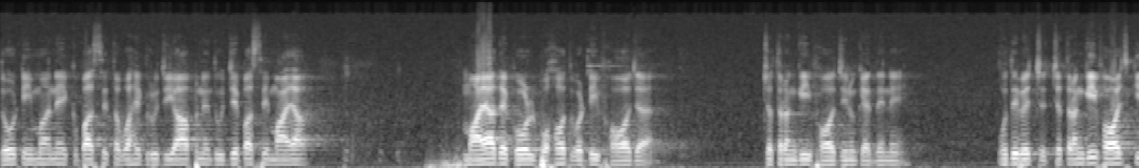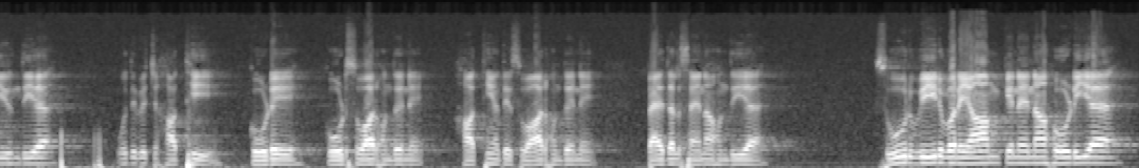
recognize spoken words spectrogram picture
ਦੋ ਟੀਮਾਂ ਨੇ, ਇੱਕ ਪਾਸੇ ਤਾਂ ਵਾਹਿਗੁਰੂ ਜੀ ਆਪ ਨੇ, ਦੂਜੇ ਪਾਸੇ ਮਾਇਆ। ਮਾਇਆ ਦੇ ਕੋਲ ਬਹੁਤ ਵੱਡੀ ਫੌਜ ਹੈ, ਚਤਰੰਗੀ ਫੌਜ ਜਿਹਨੂੰ ਕਹਿੰਦੇ ਨੇ। ਉਹਦੇ ਵਿੱਚ ਚਤਰੰਗੀ ਫੌਜ ਕੀ ਹੁੰਦੀ ਹੈ? ਉਹਦੇ ਵਿੱਚ ਹਾਥੀ, ਘੋੜੇ ਘੋੜ ਸਵਾਰ ਹੁੰਦੇ ਨੇ, ਹਾਥੀਆਂ ਤੇ ਸਵਾਰ ਹੁੰਦੇ ਨੇ, ਪੈਦਲ ਸੈਨਾ ਹੁੰਦੀ ਹੈ ਸੂਰਵੀਰ ਵਰਿਆਮ ਕਿਨੇ ਨਾ ਹੋੜੀ ਹੈ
